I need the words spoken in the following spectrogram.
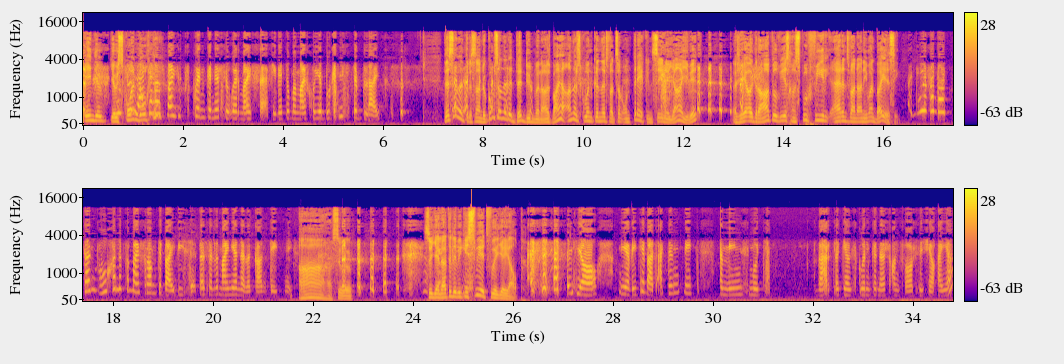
En jou jou skoondogter? Ek het my skoonkinders so oor my verf. Jy weet om met my goeie boekies te bly. Dis nou interessant. Hoekom sal hulle dit doen? Want daar is baie ander skoonkinders wat sal onttrek en sê nee, ja, jy weet. As jy ou draak wil wees, gaan spoeg vuur elders waar daar niemand by is nie van dat dan hoe gaan hulle vir my vra om te babysit as hulle my nie aan hulle kant het nie. Ah, so. so jy laat hulle 'n bietjie sweet voor jy help. ja. Nee, weet jy wat? Ek dink net 'n mens moet werklik jou skoonkinders aanvaar soos jou eie.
